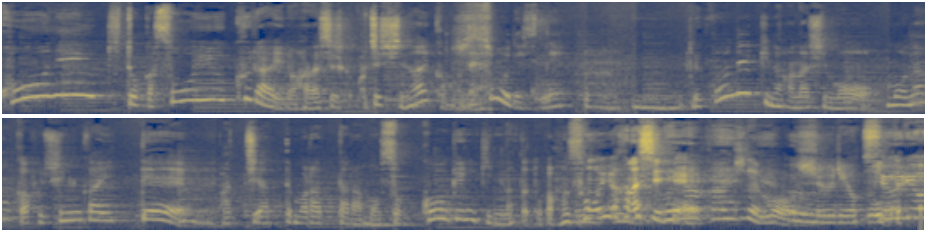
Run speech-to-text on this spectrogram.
更年期とかそういうくらいの話しかこっちしないかもね。そうですね、うん、で更年期の話ももうなんか婦人科行って、うん。パッチやってもらったらもう速攻元気になったとかそういう話で、そんな感じでもう終了、うん。終了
